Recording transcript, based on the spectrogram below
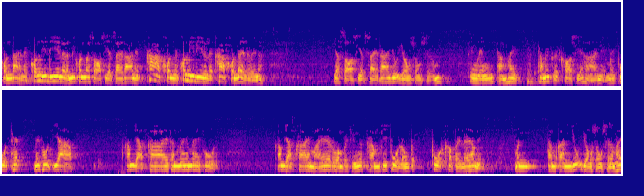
คนได้เลย คนดีๆเลยมีคนมาส่อเสียดใส่ร้ายเนี่ยฆ่าคนเนี่ยคนดีๆเลยแหละฆ่าคนได้เลยนะอย่าส่อเสียดใส่ร้ายยุยงส่งเสริมเพ่งเล็งทำให้ทำให้เกิดข้อเสียหายเนี่ย ไม่พูดเท็จ ไม่พูดหยาบคำหยาบคายท่านไม่ไม่พูดคำหยาบคายหมายรวมไปถึงคำที่พูดลงพูดเข้าไปแล้วเนี่ย มันทำการยุยงส่งเสริมให้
